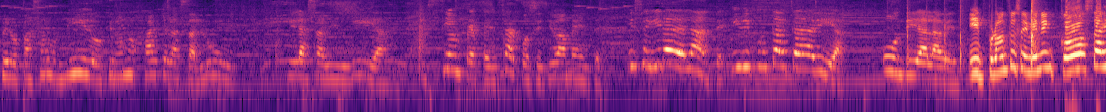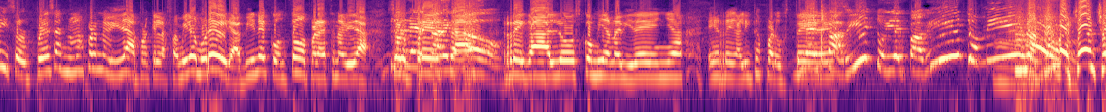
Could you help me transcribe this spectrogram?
pero pasar unidos, que no nos falte la salud y la sabiduría y siempre pensar positivamente y seguir adelante y disfrutar cada día, un día a la vez. Y pronto se vienen cosas y sorpresas nuevas para Navidad, porque la familia Moreira viene con todo para esta Navidad. Sorpresas, Recargado. regalos, comida navideña, eh, regalitos para Y ustedes. el pavito, y el pavito, Y mira. de chancho.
